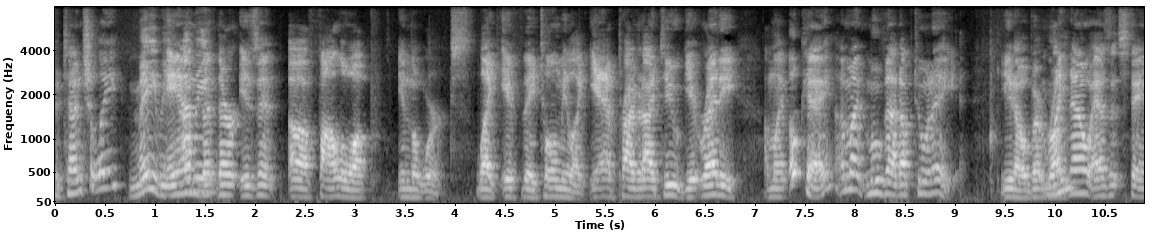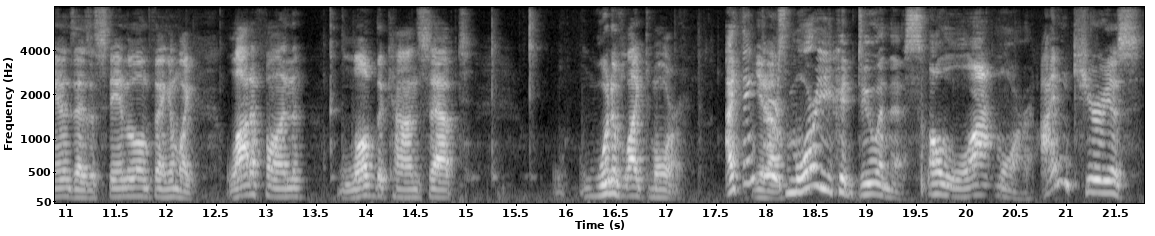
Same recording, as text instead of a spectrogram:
potentially, Maybe. and I mean, that there isn't a follow up in the works. Like if they told me like yeah, Private Eye two, get ready. I'm like okay, I might move that up to an eight. You know, but Mm-hmm. right now as it stands as a standalone thing, I'm like a lot of fun. Love the concept. Would have liked more. I think you know. there's more you could do in this. A lot more. I'm curious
